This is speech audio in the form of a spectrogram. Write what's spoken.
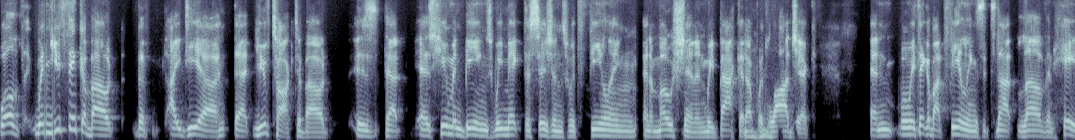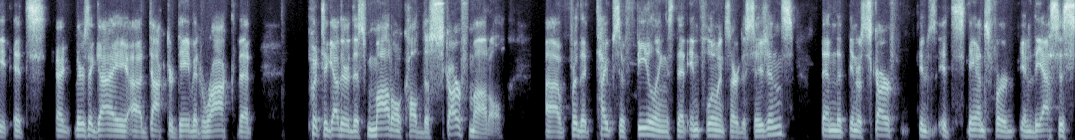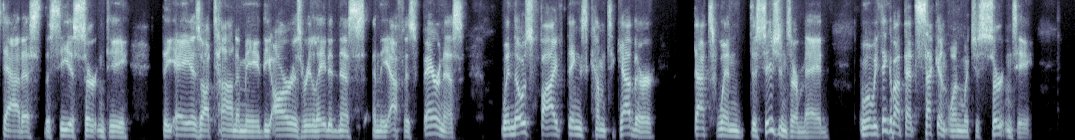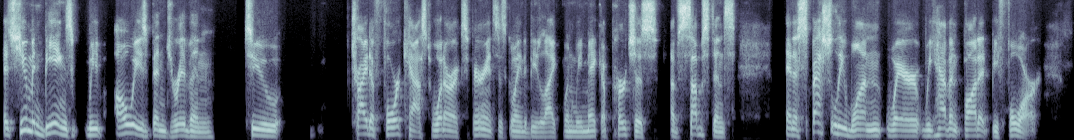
Well, when you think about the idea that you've talked about, is that as human beings, we make decisions with feeling and emotion and we back it up mm-hmm. with logic. And when we think about feelings, it's not love and hate. It's uh, there's a guy, uh, Dr. David Rock, that put together this model called the SCARF model uh, for the types of feelings that influence our decisions. And the you know SCARF it stands for you know the S is status, the C is certainty, the A is autonomy, the R is relatedness, and the F is fairness when those five things come together, that's when decisions are made. And when we think about that second one, which is certainty, as human beings, we've always been driven to try to forecast what our experience is going to be like when we make a purchase of substance, and especially one where we haven't bought it before.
